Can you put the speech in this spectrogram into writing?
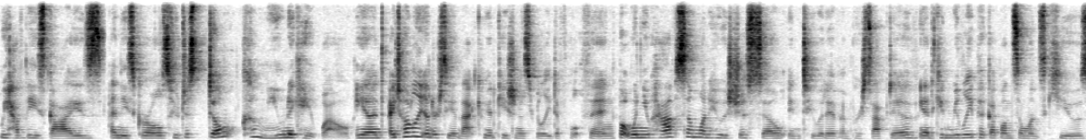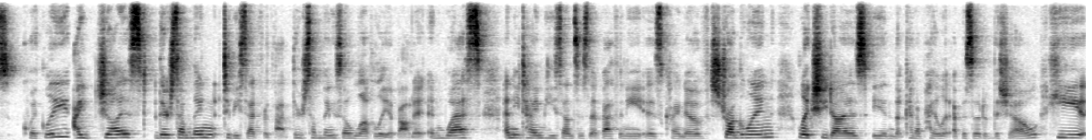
we have these guys and these girls who just don't communicate well. And I totally understand that communication is a really difficult thing. But when you have someone who is just so intuitive and perceptive and can really pick up on someone's cues quickly, I just, there's something to be said for that. There's something so lovely about it. And Wes, anytime he senses that Bethany is kind of struggling, like she does in the kind of pilot episode of the show, he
